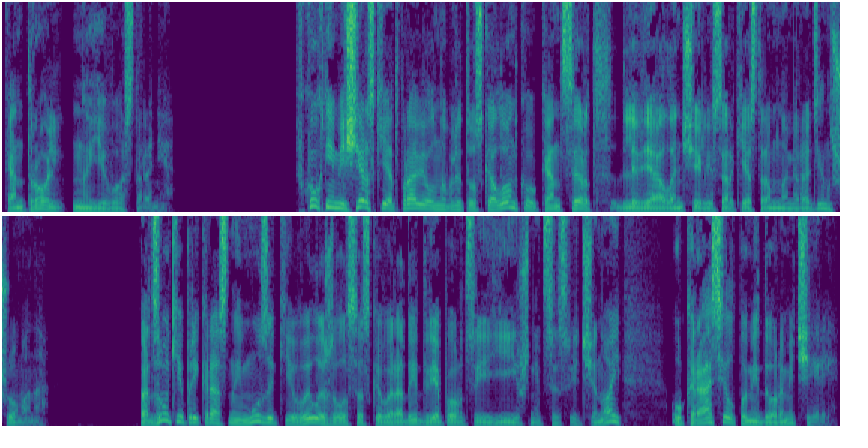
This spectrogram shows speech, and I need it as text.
Контроль на его стороне. В кухне Мещерский отправил на Bluetooth-колонку концерт для виолончели с оркестром номер один Шумана. Под звуки прекрасной музыки выложил со сковороды две порции яичницы с ветчиной, украсил помидорами черри.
